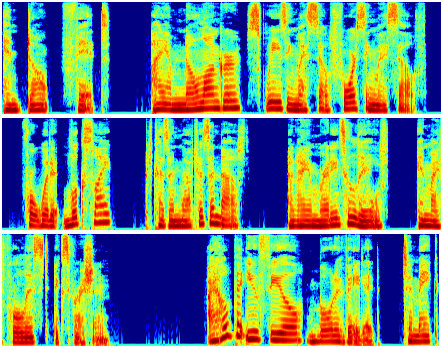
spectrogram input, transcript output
and don't fit. I am no longer squeezing myself, forcing myself for what it looks like because enough is enough and I am ready to live in my fullest expression. I hope that you feel motivated to make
